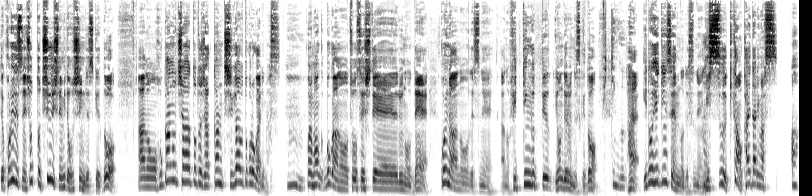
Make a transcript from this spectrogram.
で、これですね、ちょっと注意してみてほしいんですけど、あの、他のチャートと若干違うところがあります。うん、これ、ま、僕はあの、調整してるので、こういうのはあのですね、あの、フィッティングって呼んでるんですけど、フィッティングはい。移動平均線のですね、はい、日数、期間を変えてあります。あ、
